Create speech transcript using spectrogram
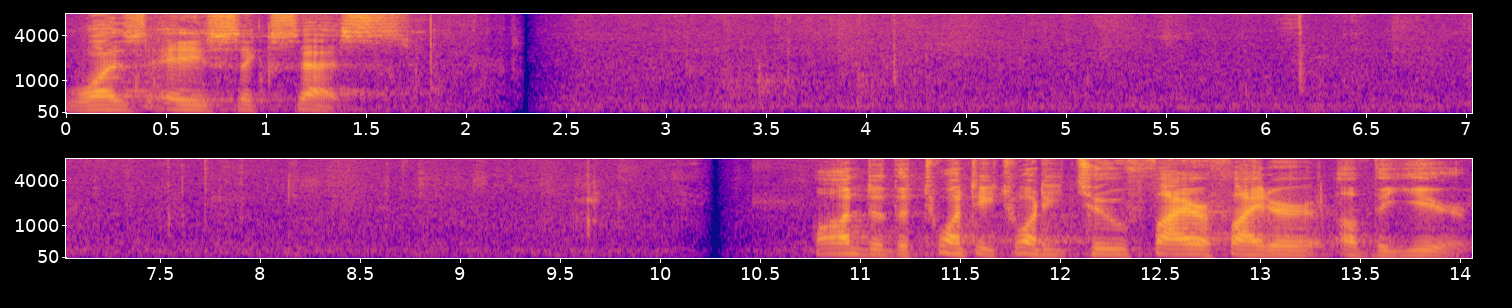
was a success. On to the 2022 Firefighter of the Year.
